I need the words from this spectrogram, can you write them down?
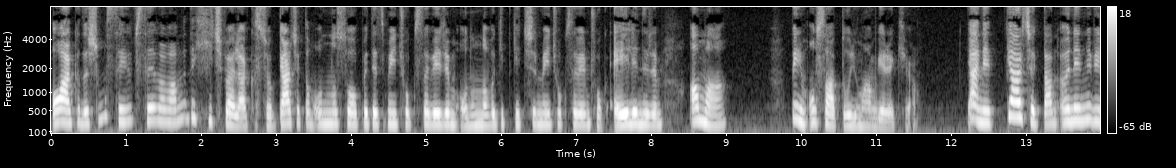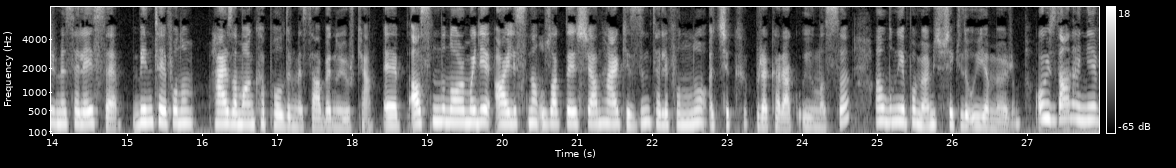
o arkadaşımı sevip sevmememle de hiçbir alakası yok. Gerçekten onunla sohbet etmeyi çok severim. Onunla vakit geçirmeyi çok severim. Çok eğlenirim. Ama benim o saatte uyumam gerekiyor. Yani gerçekten önemli bir mesele ise benim telefonum her zaman kapalıdır mesela ben uyurken. Ee, aslında normali ailesinden uzakta yaşayan herkesin telefonunu açık bırakarak uyuması. Ama bunu yapamıyorum. Hiçbir şekilde uyuyamıyorum. O yüzden hani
